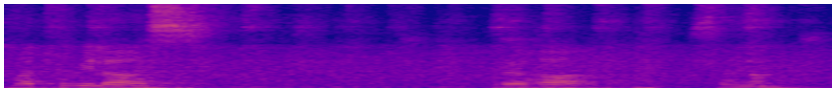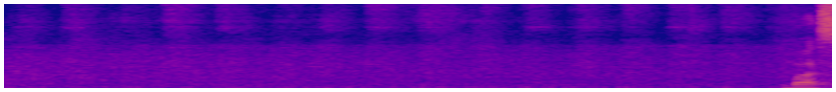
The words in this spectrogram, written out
मत विलास प्रहासनम बस।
